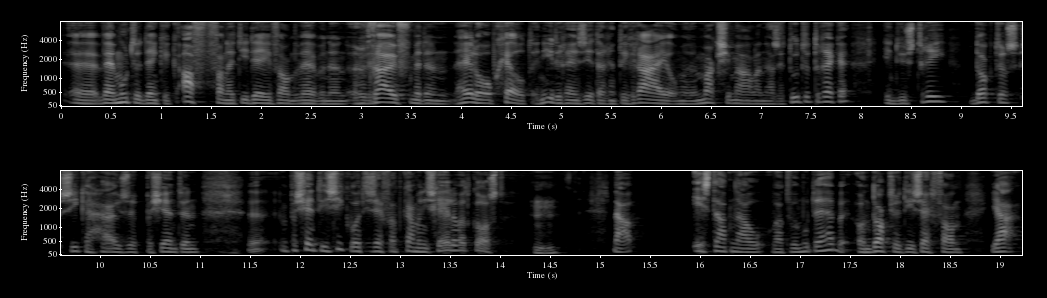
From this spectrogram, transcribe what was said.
uh, wij moeten denk ik af van het idee van we hebben een ruif met een hele hoop geld en iedereen zit daarin te graaien om het maximale naar zich toe te trekken. Industrie, dokters, ziekenhuizen, patiënten. Uh, een patiënt die ziek wordt, die zegt van het kan me niet schelen wat het kost. Mm Nou, is dat nou wat we moeten hebben? Een dokter die zegt van ja,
